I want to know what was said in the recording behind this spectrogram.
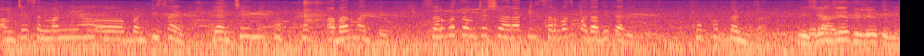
आमचे सन्माननीय बंटीसाहेब बंटी साहेब यांचे मी खूप खूप आभार मानते. सर्वच आमच्या शहरातील सर्वच पदाधिकारी खूप खूप धन्यवाद. विजन जे दिले तुम्ही.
